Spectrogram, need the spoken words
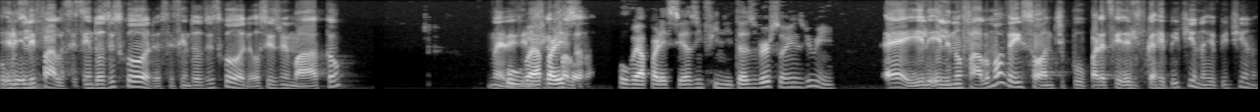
Ele, assim? ele fala, vocês têm duas escolhas, vocês têm duas escolhas. Ou vocês me matam. Né, ele, Ou ele vai aparecer- falando. Ou vai aparecer as infinitas versões de mim? É, ele, ele não fala uma vez só, tipo, parece que ele fica repetindo, repetindo.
